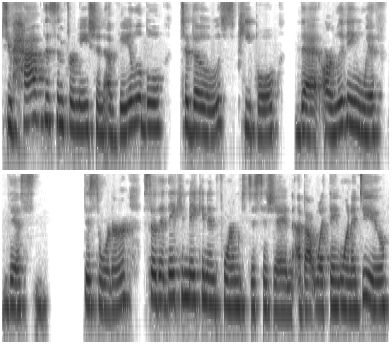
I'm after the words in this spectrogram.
to have this information available to those people that are living with this disorder so that they can make an informed decision about what they want to do.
